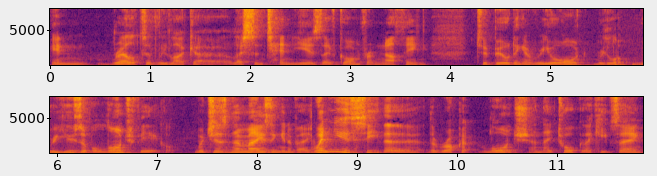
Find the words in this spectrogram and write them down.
in relatively like uh, less than 10 years. They've gone from nothing to building a re- re- reusable launch vehicle, which is an amazing innovation. When you see the, the rocket launch and they talk, they keep saying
